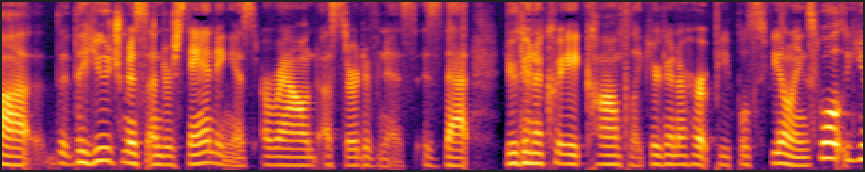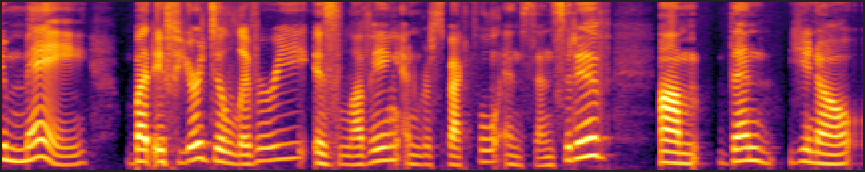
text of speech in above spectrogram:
uh, the, the, huge misunderstanding is around assertiveness is that you're going to create conflict, you're going to hurt people's feelings. Well, you may, but if your delivery is loving and respectful and sensitive, um, then you know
